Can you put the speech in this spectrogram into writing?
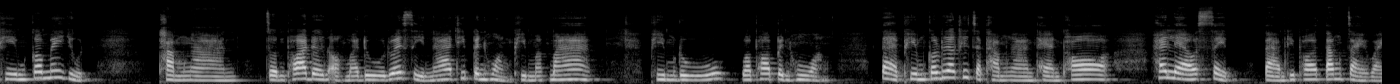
พิมพ์ก็ไม่หยุดทำงาน จนพ่อเดินออกมาดูด้วยสีหน้าที่เป็นห่วงพิมพ์มากๆ พิมพ์รู้ว่าพ่อเป็นห่วง แต่พิมพ์ก็เลือกที่จะทำงานแทนพ่อ ให้แล้วเสร็จตามที่พ่อตั้งใจไว้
